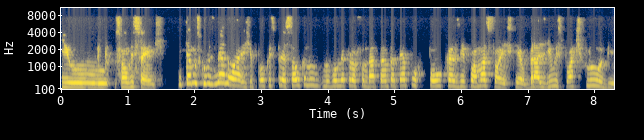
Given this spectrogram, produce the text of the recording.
que o São Vicente. E temos clubes menores, de pouca expressão, que eu não, não vou me aprofundar tanto, até por poucas informações, que é o Brasil Esporte Clube,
